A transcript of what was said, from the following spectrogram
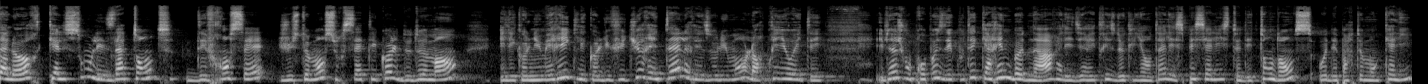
Alors, quelles sont les attentes des Français justement sur cette école de demain? Et l'école numérique, l'école du futur, est-elle résolument leur priorité? Eh bien, je vous propose d'écouter Karine Bodnar, elle est directrice de clientèle et spécialiste des tendances au département Cali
